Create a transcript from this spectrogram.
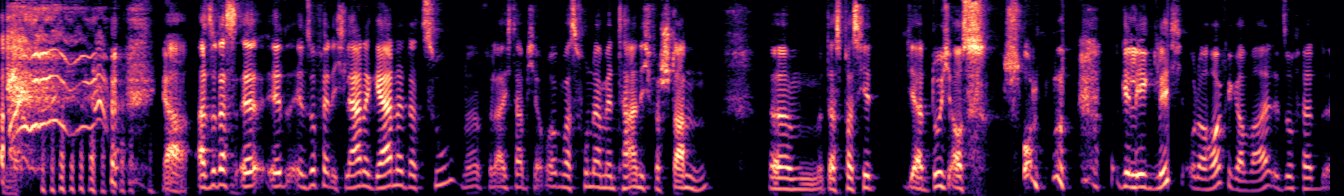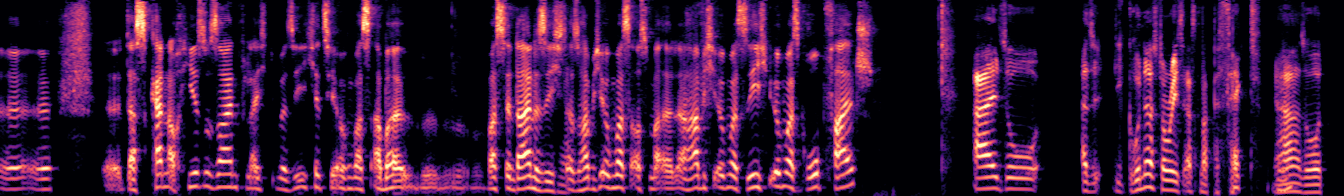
ja, also das äh, insofern, ich lerne gerne dazu. Ne? Vielleicht habe ich auch irgendwas fundamental nicht verstanden. Ähm, das passiert ja durchaus schon gelegentlich oder häufiger mal. Insofern, äh, äh, das kann auch hier so sein. Vielleicht übersehe ich jetzt hier irgendwas, aber äh, was denn deine Sicht? Ja. Also habe ich irgendwas aus, da habe ich irgendwas, sehe ich irgendwas grob falsch? Also also die Gründerstory ist erstmal perfekt. Ja, mhm. so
